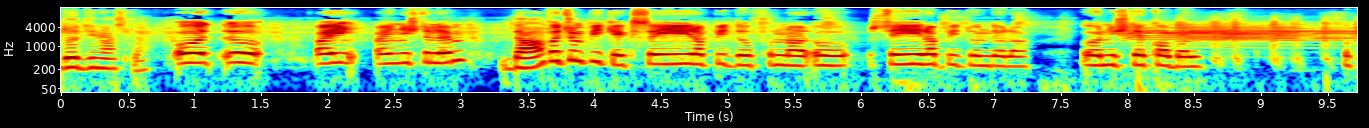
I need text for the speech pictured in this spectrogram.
Două din astea. O, uh, ai, ai niște lemn? Da? Faci un pickaxe să iei rapid uh, furnar, uh, să iei rapid unde la uh, niște cobol. Ok?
